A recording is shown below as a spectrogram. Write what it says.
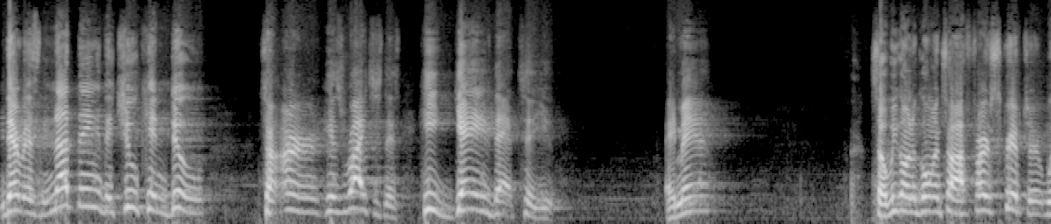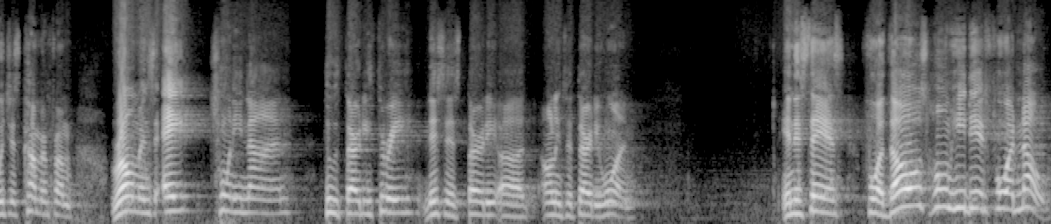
There is nothing that you can do to earn his righteousness. He gave that to you. Amen. So we're going to go into our first scripture, which is coming from Romans 8, 29 through 33. This is 30, uh, only to 31. And it says, For those whom he did foreknow,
